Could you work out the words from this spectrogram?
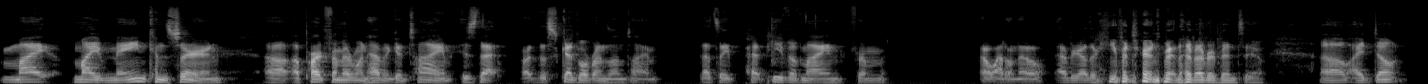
my my main concern, uh, apart from everyone having a good time, is that uh, the schedule runs on time. That's a pet peeve of mine from oh I don't know every other HEMA tournament I've ever been to. Um, I don't.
